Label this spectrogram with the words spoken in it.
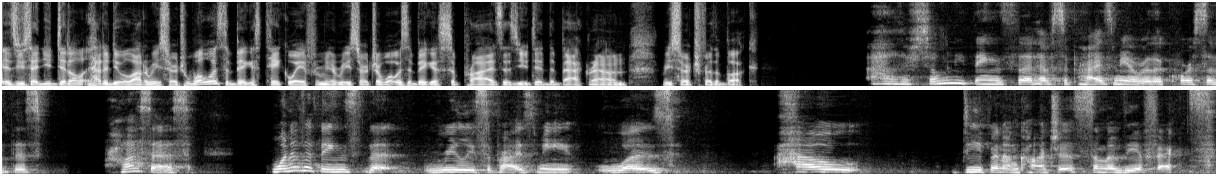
as you said, you did a, had to do a lot of research. What was the biggest takeaway from your research, or what was the biggest surprise as you did the background research for the book? Oh, there's so many things that have surprised me over the course of this process. One of the things that really surprised me was how deep and unconscious some of the effects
